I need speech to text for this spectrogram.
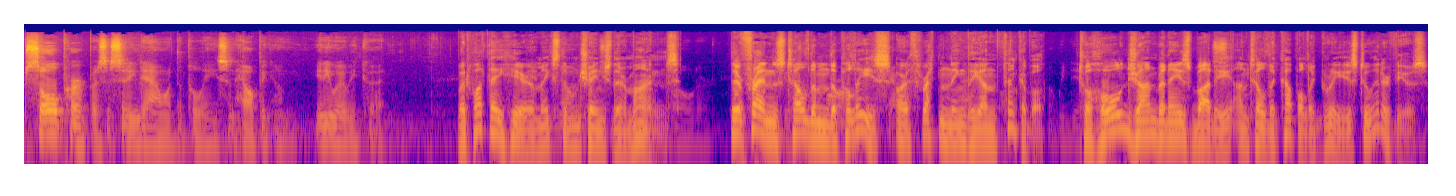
sole purpose of sitting down with the police and helping them any way we could. But what they hear makes them change their minds. Their friends tell them the police are threatening the unthinkable to hold JonBenét's body until the couple agrees to interviews.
